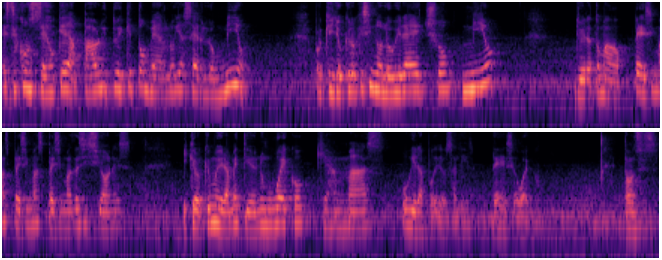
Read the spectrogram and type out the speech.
este consejo que da Pablo y tuve que tomarlo y hacerlo mío. Porque yo creo que si no lo hubiera hecho mío, yo hubiera tomado pésimas, pésimas, pésimas decisiones y creo que me hubiera metido en un hueco que jamás hubiera podido salir de ese hueco. Entonces,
